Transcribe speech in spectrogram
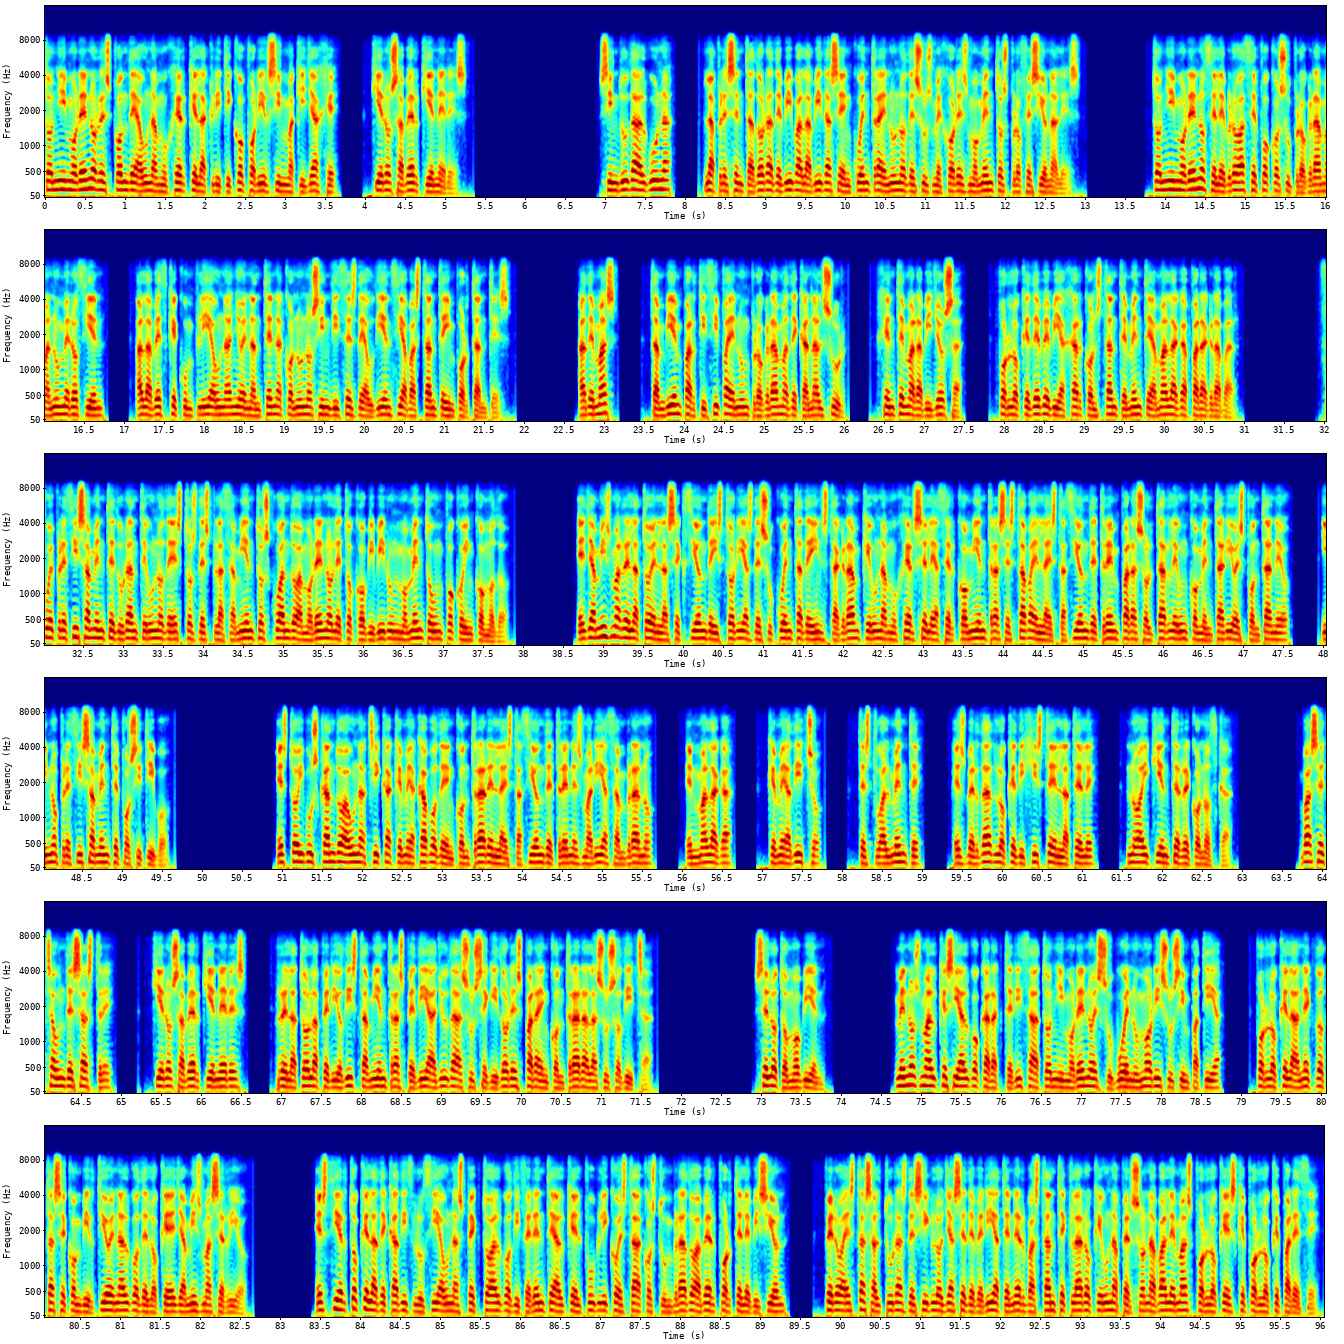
Toñi Moreno responde a una mujer que la criticó por ir sin maquillaje, quiero saber quién eres. Sin duda alguna, la presentadora de Viva la Vida se encuentra en uno de sus mejores momentos profesionales. Toñi Moreno celebró hace poco su programa número 100, a la vez que cumplía un año en antena con unos índices de audiencia bastante importantes. Además, también participa en un programa de Canal Sur, Gente Maravillosa, por lo que debe viajar constantemente a Málaga para grabar. Fue precisamente durante uno de estos desplazamientos cuando a Moreno le tocó vivir un momento un poco incómodo. Ella misma relató en la sección de historias de su cuenta de Instagram que una mujer se le acercó mientras estaba en la estación de tren para soltarle un comentario espontáneo, y no precisamente positivo. Estoy buscando a una chica que me acabo de encontrar en la estación de trenes María Zambrano, en Málaga, que me ha dicho, textualmente, es verdad lo que dijiste en la tele, no hay quien te reconozca. Vas hecha un desastre, quiero saber quién eres, relató la periodista mientras pedía ayuda a sus seguidores para encontrar a la susodicha. Se lo tomó bien. Menos mal que si algo caracteriza a Toñi Moreno es su buen humor y su simpatía, por lo que la anécdota se convirtió en algo de lo que ella misma se rió. Es cierto que la de Cádiz lucía un aspecto algo diferente al que el público está acostumbrado a ver por televisión, pero a estas alturas de siglo ya se debería tener bastante claro que una persona vale más por lo que es que por lo que parece.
